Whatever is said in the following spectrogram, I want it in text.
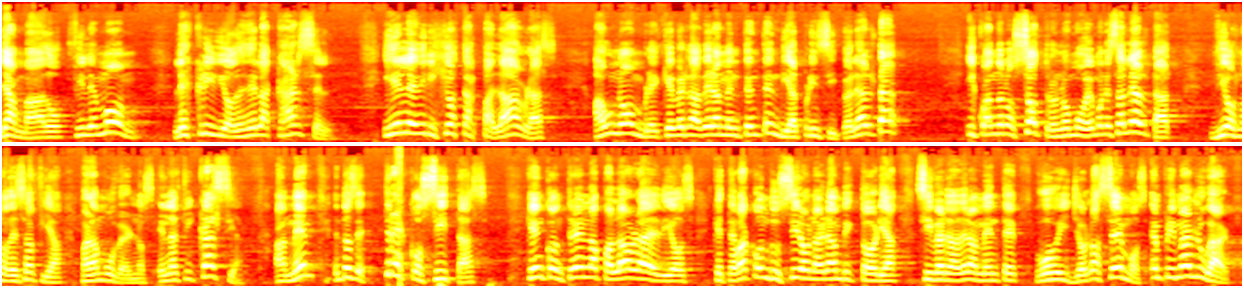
llamado Filemón. Le escribió desde la cárcel. Y él le dirigió estas palabras a un hombre que verdaderamente entendía el principio de lealtad. Y cuando nosotros nos movemos en esa lealtad, Dios nos desafía para movernos en la eficacia. Amén. Entonces, tres cositas que encontré en la palabra de Dios que te va a conducir a una gran victoria si verdaderamente vos y yo lo hacemos. En primer lugar,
